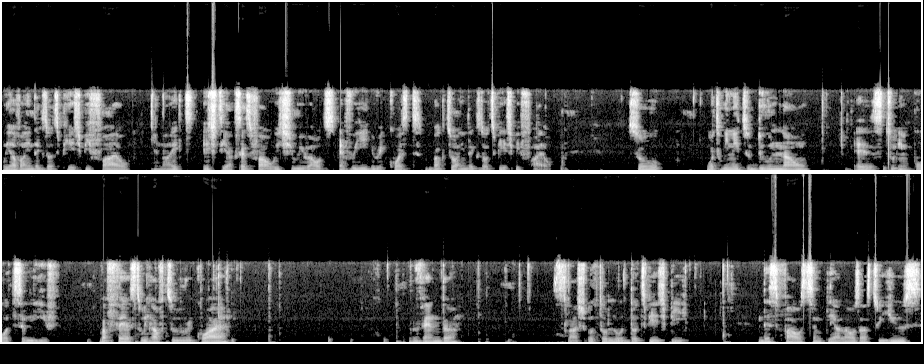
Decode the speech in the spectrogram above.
we have our index.php file and our htaccess file which reroutes every request back to our index.php file. So what we need to do now is to import leaf. But first we have to require vendor slash autoload.php. This file simply allows us to use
